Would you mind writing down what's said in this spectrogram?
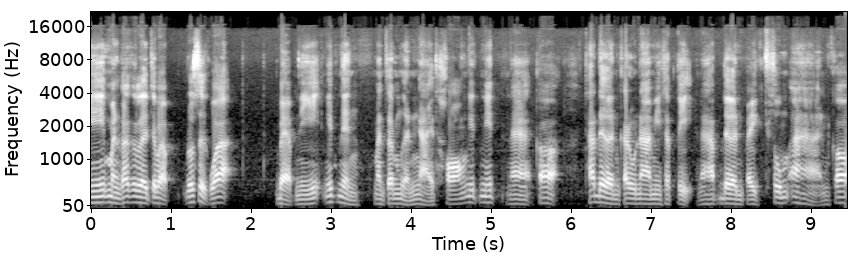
นี้มันก็จะเลยจะแบบรู้สึกว่าแบบนี้นิดหนึ่งมันจะเหมือนหงายท้องนิดๆนะฮะก็ถ้าเดินกรุณามีสตินะครับ เดินไปซุ้มอาหารก็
